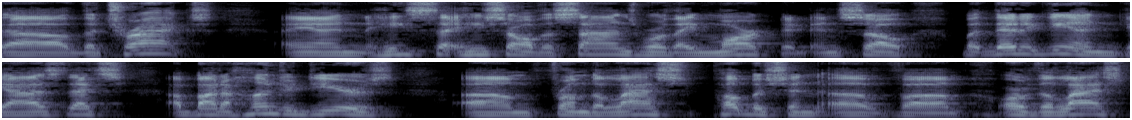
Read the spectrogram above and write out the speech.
uh, the tracks and he said he saw the signs where they marked it. And so, but then again, guys, that's about a hundred years um, from the last publishing of um, or the last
